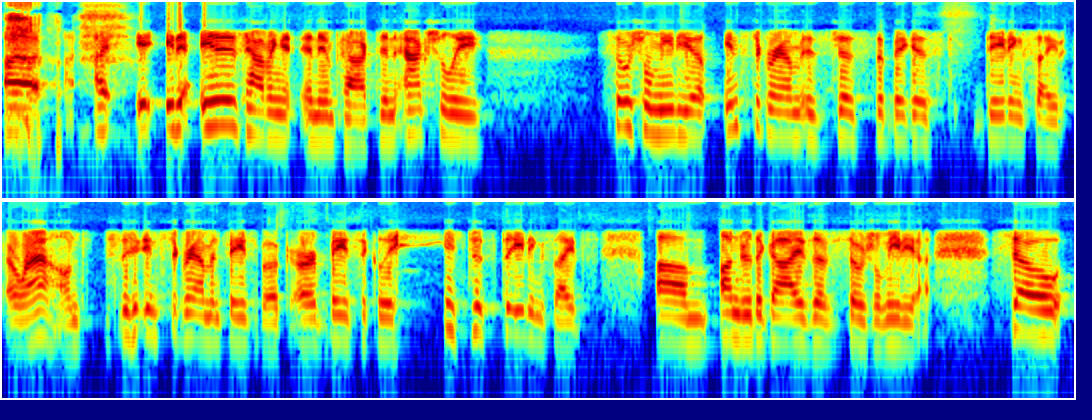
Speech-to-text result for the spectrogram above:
uh, I, it, it is having an impact. And actually, social media, Instagram is just the biggest dating site around. Instagram and Facebook are basically just dating sites um, under the guise of social media. So,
